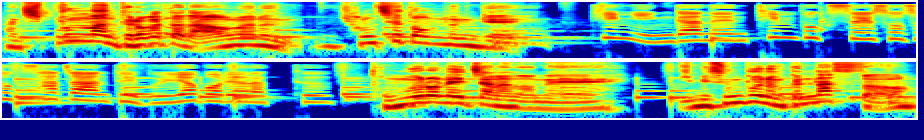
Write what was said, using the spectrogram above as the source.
한 10분만 들어갔다 나오면은 형체도 없는 게 팀 인간은 팀 복슬 소속 사자한테 물려버려라 그. 동물원에 있잖아 너네. 이미 승부는 끝났어.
